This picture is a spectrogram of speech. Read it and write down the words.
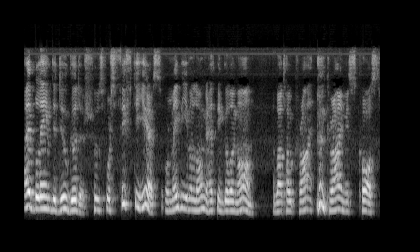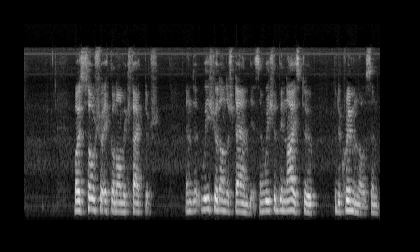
I blame the do-gooders who for 50 years or maybe even longer has been going on about how crime, crime is caused by socio-economic factors. And we should understand this and we should be nice to, to the criminals and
